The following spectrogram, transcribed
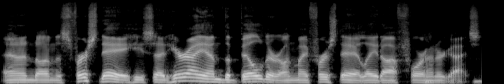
And on his first day, he said, Here I am, the builder. On my first day, I laid off 400 guys.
